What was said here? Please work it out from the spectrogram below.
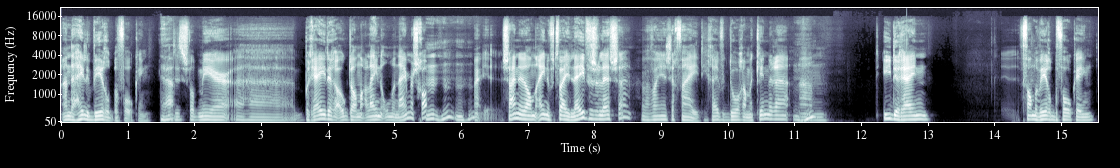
aan de hele wereldbevolking. Ja. Dit is wat meer eh, breder ook dan alleen ondernemerschap. Mhm, mhm. Maar eh, zijn er dan één of twee levenslessen waarvan je zegt van hé, die geef ik door aan mijn kinderen, Mhm. aan iedereen van de wereldbevolking.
